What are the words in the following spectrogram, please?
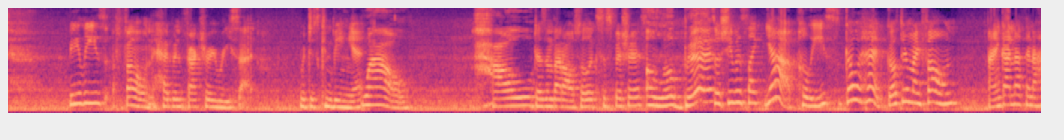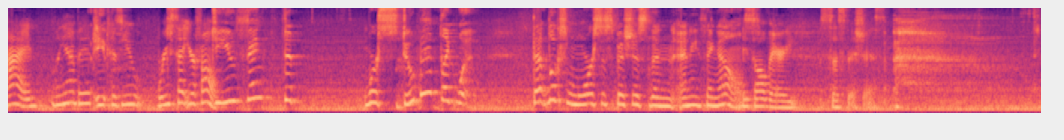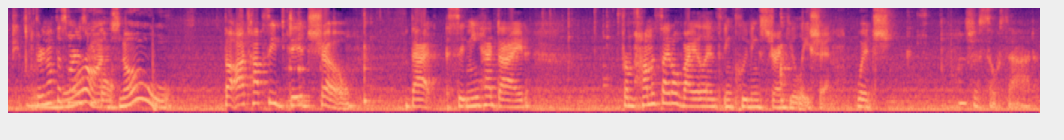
Bailey's phone had been factory reset, which is convenient. Wow. How? Doesn't that also look suspicious? A little bit. So she was like, Yeah, police, go ahead, go through my phone. I ain't got nothing to hide. Well, yeah, bitch, because you reset your phone. Do you think that we're stupid? Like what? That looks more suspicious than anything else. it's all very suspicious. They're not the smartest people. No. The autopsy did show that Sydney had died from homicidal violence, including strangulation, which was just so sad.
